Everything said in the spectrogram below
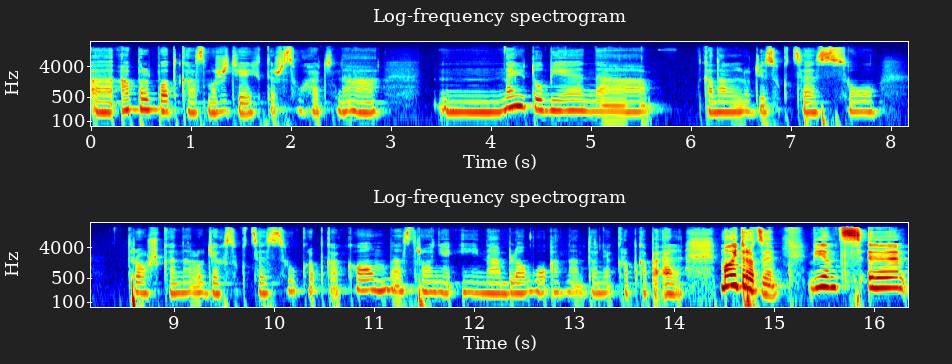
e, Apple Podcast. Możecie ich też słuchać na, mm, na YouTubie, na kanale Ludzie Sukcesu, troszkę na ludziachsukcesu.com na stronie i na blogu annaantonia.pl. Moi drodzy, więc yy,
